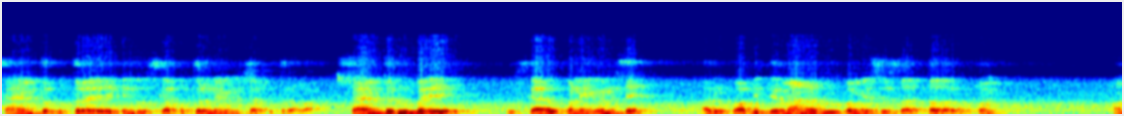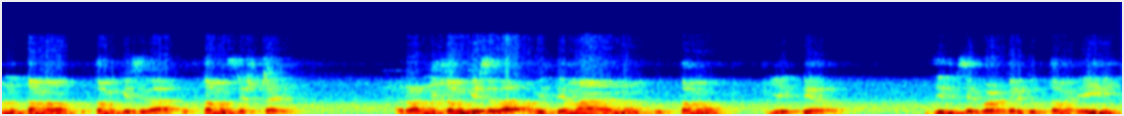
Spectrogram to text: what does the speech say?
स्वयं तो पुत्र है, किंतु उसका पुत्र नहीं होने से अपुत्र हुआ। स्वयं तो रूप है, उसका रूप नहीं होने से अरूप अविद्यमान रूप में से तद अरूपम अनुत्तम उत्तम के सिवा उत्तम श्रेष्ठ है और अनुतम के सभा अविद्यमान, उत्तम ये प्य जिनसे बढ़कर के उत्तम है ही नहीं,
